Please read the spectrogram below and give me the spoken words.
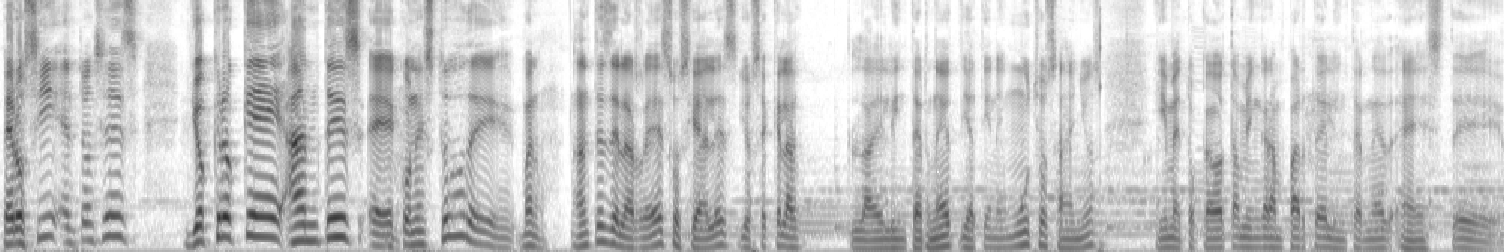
Pero sí, entonces yo creo que antes, eh, con esto de, bueno, antes de las redes sociales, yo sé que la, la- el internet ya tiene muchos años y me tocaba también gran parte del internet este,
